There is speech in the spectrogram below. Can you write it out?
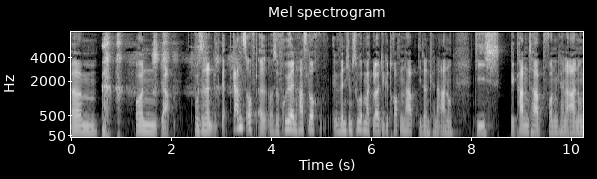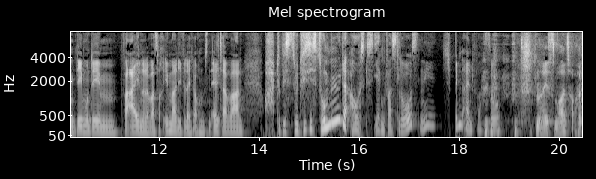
Ähm, und ja, wo sie dann ganz oft, also früher in Hasloch, wenn ich im Supermarkt Leute getroffen habe, die dann, keine Ahnung, die ich gekannt habe von, keine Ahnung, dem und dem Verein oder was auch immer, die vielleicht auch ein bisschen älter waren. Oh, du bist, du, du siehst so müde aus. Ist irgendwas los? Nee, ich bin einfach so. Nice Smalltalk.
